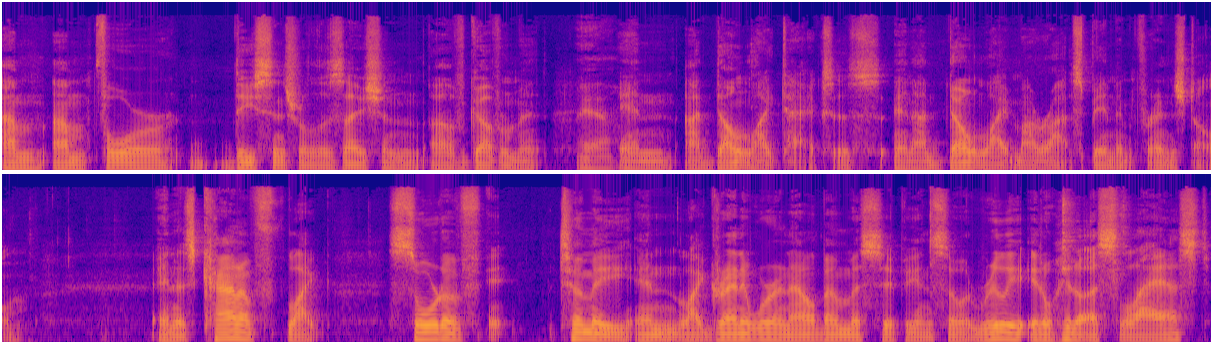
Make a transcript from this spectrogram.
I'm I'm for decentralization of government. Yeah. And I don't like taxes and I don't like my rights being infringed on. And it's kind of like sort of to me and like granted we're in Alabama, Mississippi and so it really it'll hit us last,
